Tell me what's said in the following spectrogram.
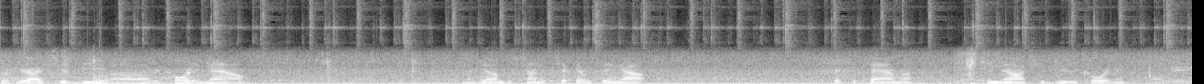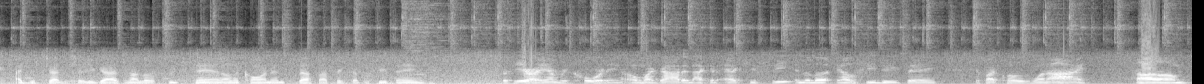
So here I should be uh, recording now. And again, I'm just trying to check everything out. Check the camera. And now I should be recording. I just tried to show you guys my little fruit stand on the corner and stuff. I picked up a few things. So here I am recording. Oh my god, and I can actually see in the little LCD thing if I close one eye. Um,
